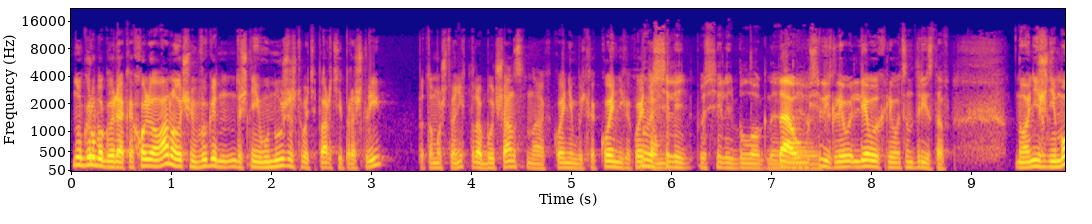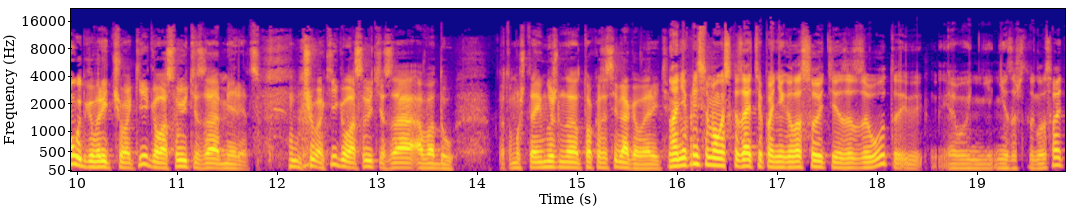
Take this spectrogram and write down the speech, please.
ну, грубо говоря, Кахолю Лану очень выгодно, ну, точнее, ему нужно, чтобы эти партии прошли, потому что у них тогда будет шанс на какой-нибудь, какой-никакой ну, там... Усилить, усилить блок, да. Да, левых. усилить левых левоцентристов. Но они же не могут говорить, чуваки, голосуйте за Мерец. чуваки, голосуйте за Аваду. Потому что им нужно только за себя говорить. Ну, они, в принципе, могут сказать, типа, не голосуйте за ЗУТ, не, не за что голосовать,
